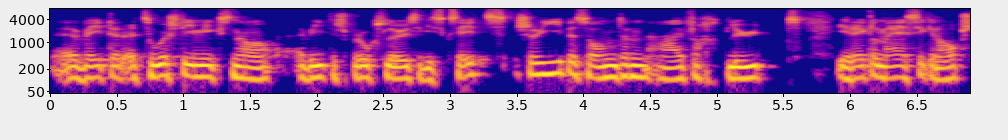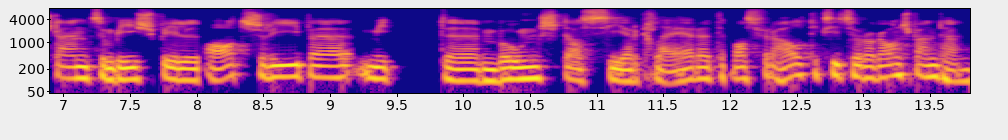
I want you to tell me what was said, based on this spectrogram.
äh, weder eine Zustimmungs- noch eine Widerspruchslösung ins Gesetz schreiben, sondern einfach die Leute in regelmäßigen Abständen zum Beispiel anzuschreiben mit dem Wunsch, dass sie erklären, was für eine Haltung sie zur Organspende haben.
